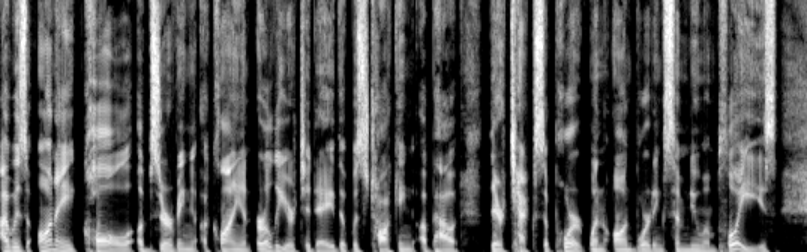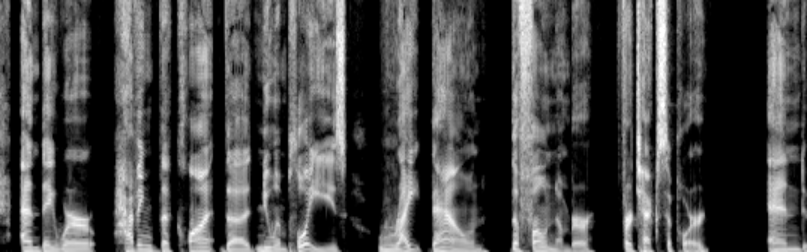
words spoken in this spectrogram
I was on a call observing a client earlier today that was talking about their tech support when onboarding some new employees. And they were having the client, the new employees write down the phone number for tech support. And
